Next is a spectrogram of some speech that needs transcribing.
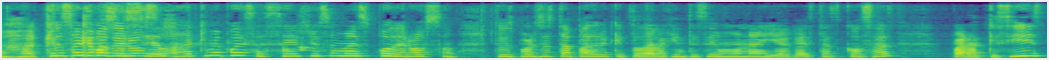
Ajá, ¿qué, Yo soy qué vas a poderoso. hacer? Ajá, ¿qué me puedes hacer? Yo soy más poderoso. Entonces, por eso está padre que toda la gente se una y haga estas cosas para que sí,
